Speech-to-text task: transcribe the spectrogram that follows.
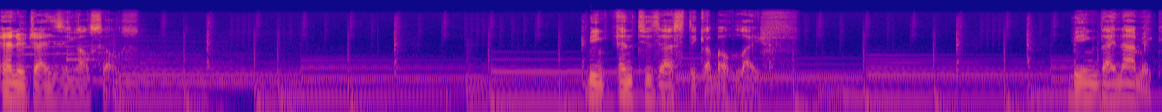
Energizing ourselves. Being enthusiastic about life. Being dynamic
